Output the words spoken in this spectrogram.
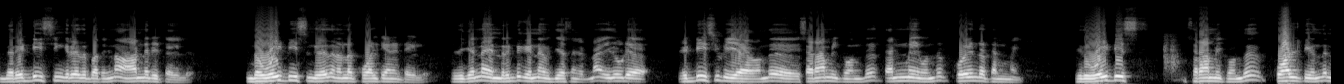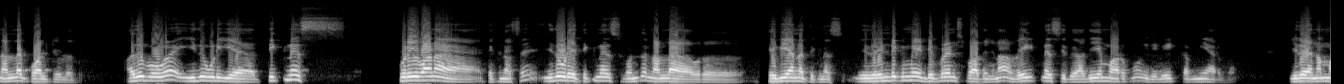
இந்த ரெட்டீஸுங்கிறது பார்த்தீங்கன்னா ஆர்டினரி டைலு இந்த ஒயிட்டீஸுங்கிறது நல்ல குவாலிட்டியான டைலு இதுக்கு என்ன என் ரெண்டுக்கு என்ன வித்தியாசம் கேட்டால் இதோடைய ரெட்டிஸுடைய வந்து செராமிக் வந்து தன்மை வந்து குறைந்த தன்மை. இது ஒயிட்டீஸ் செராமிக் வந்து குவாலிட்டி வந்து நல்ல குவாலிட்டி உள்ளது. அதுபோக இதுடைய திக்னஸ் குறைவான திக்னஸ்ஸு இதோடைய திக்னஸ் வந்து நல்ல ஒரு ஹெவியான திக்னஸ் இது ரெண்டுக்குமே டிஃப்ரென்ஸ் பார்த்தீங்கன்னா வெயிட்னஸ் இது அதிகமாக இருக்கும் இது வெயிட் கம்மியாக இருக்கும். இதை நம்ம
